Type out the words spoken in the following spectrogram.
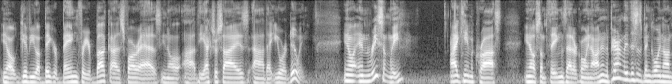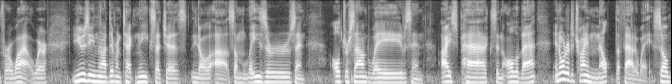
you know give you a bigger bang for your buck as far as you know uh, the exercise uh, that you are doing. You know, and recently I came across you know some things that are going on, and apparently this has been going on for a while where using uh, different techniques such as you know uh, some lasers and ultrasound waves and ice packs and all of that in order to try and melt the fat away. So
